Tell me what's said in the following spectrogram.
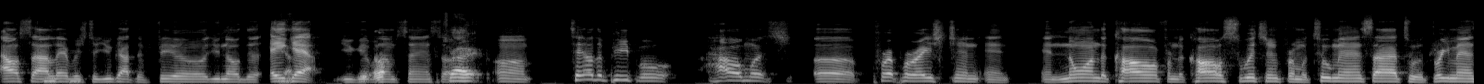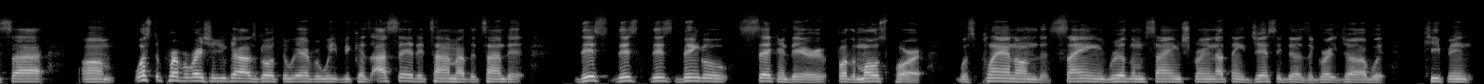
outside leverage to you got the feel, you know, the A Yep. gap. You get what I'm saying? So right. um tell the people how much uh preparation and and knowing the call from the call switching from a two-man side to a three-man side. Um, what's the preparation you guys go through every week? Because I said it time after time that this this this Bengal secondary, for the most part, was playing on the same rhythm, same screen. I think Jessie does a great job with keeping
